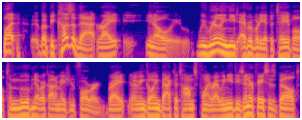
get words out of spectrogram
but but because of that, right? You know, we really need everybody at the table to move network automation forward, right? I mean, going back to Tom's point, right? We need these interfaces built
